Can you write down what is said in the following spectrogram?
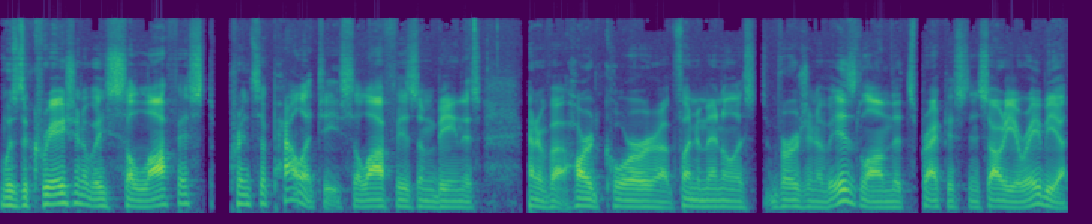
was the creation of a Salafist principality. Salafism being this kind of a hardcore uh, fundamentalist version of Islam that's practiced in Saudi Arabia.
